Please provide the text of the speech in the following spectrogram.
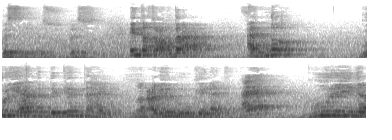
Bas bas bas. Intaas waxaa ku daraca adno gurigay hadda degan tahay mamcalwi magu keenaay guriga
